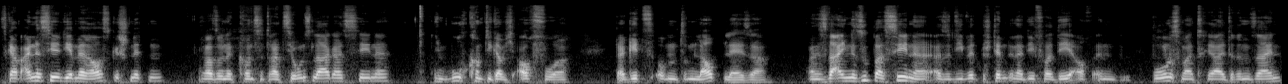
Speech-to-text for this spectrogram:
Es gab eine Szene, die haben wir rausgeschnitten. Das war so eine Konzentrationslagerszene. Im Buch kommt die, glaube ich, auch vor. Da geht's um so einen Laubbläser. Und es war eigentlich eine super Szene. Also die wird bestimmt in der DVD auch in Bonusmaterial drin sein.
